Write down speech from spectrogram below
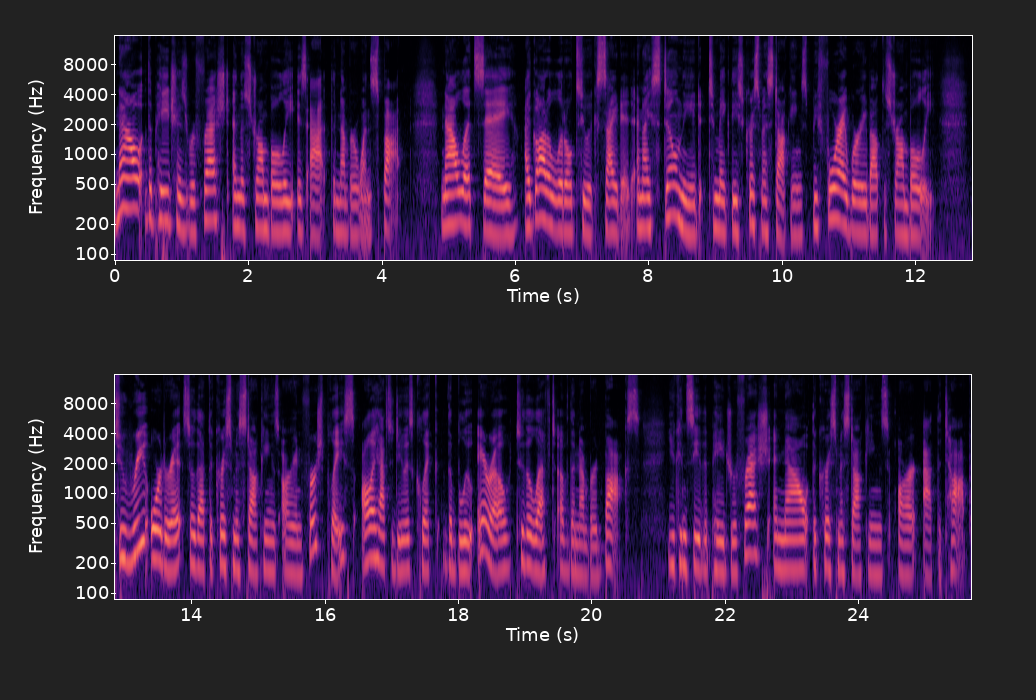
Now the page has refreshed and the Stromboli is at the number one spot. Now let's say I got a little too excited and I still need to make these Christmas stockings before I worry about the Stromboli. To reorder it so that the Christmas stockings are in first place, all I have to do is click the blue arrow to the left of the numbered box. You can see the page refresh and now the Christmas stockings are at the top.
